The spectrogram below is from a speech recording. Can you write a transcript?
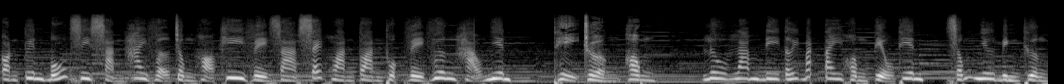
Còn tuyên bố di sản hai vợ chồng họ khi về già sẽ hoàn toàn thuộc về vương hảo nhiên. Thị trưởng hồng lưu lam đi tới bắt tay hồng tiểu thiên giống như bình thường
